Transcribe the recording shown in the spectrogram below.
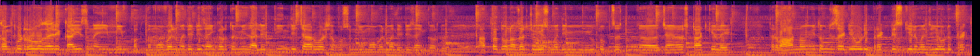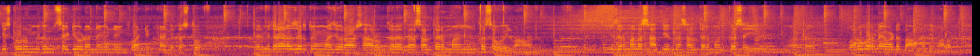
कम्प्युटर वगैरे काहीच नाही. मी फक्त मोबाईलमध्ये डिझाईन करतो. मी झाले तीन ते चार वर्षापासून मी मोबाईलमध्ये डिझाईन करतो. आता दोन हजार चोवीसमध्ये मी यूट्यूबचं चॅनल स्टार्ट केलं आहे तर भावांनो मी तुमच्यासाठी एवढी प्रॅक्टिस केली. म्हणजे एवढी प्रॅक्टिस करून मी तुमच्यासाठी एवढा नवीन नवीन कॉन्टॅक्ट आणत असतो. तर मित्रांनो जर तुम्ही माझ्यावर असा आरोप करत असाल तर मग कसं होईल भावांनो? तुम्ही जर मला साथ देत नसाल तर मग कसं येईल? आता बरोबर नाही वाटत भावना ते मला पण.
